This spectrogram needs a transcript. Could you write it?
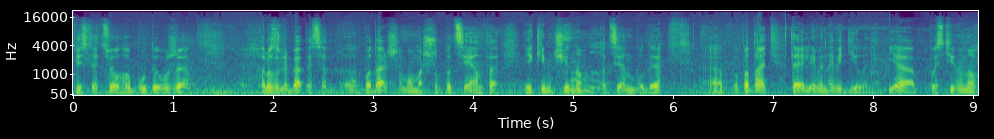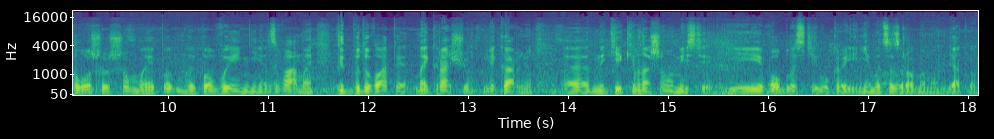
після цього буде вже розроблятися е, подальшому маршрут пацієнта, яким чином пацієнт буде е, попадати в те чи інше відділення. Я постійно наголошую, що ми, ми повинні з вами відбудувати найкращу лікарню е, не тільки в нашому місті, і в області, і в Україні. І ми це зробимо. Дякую.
